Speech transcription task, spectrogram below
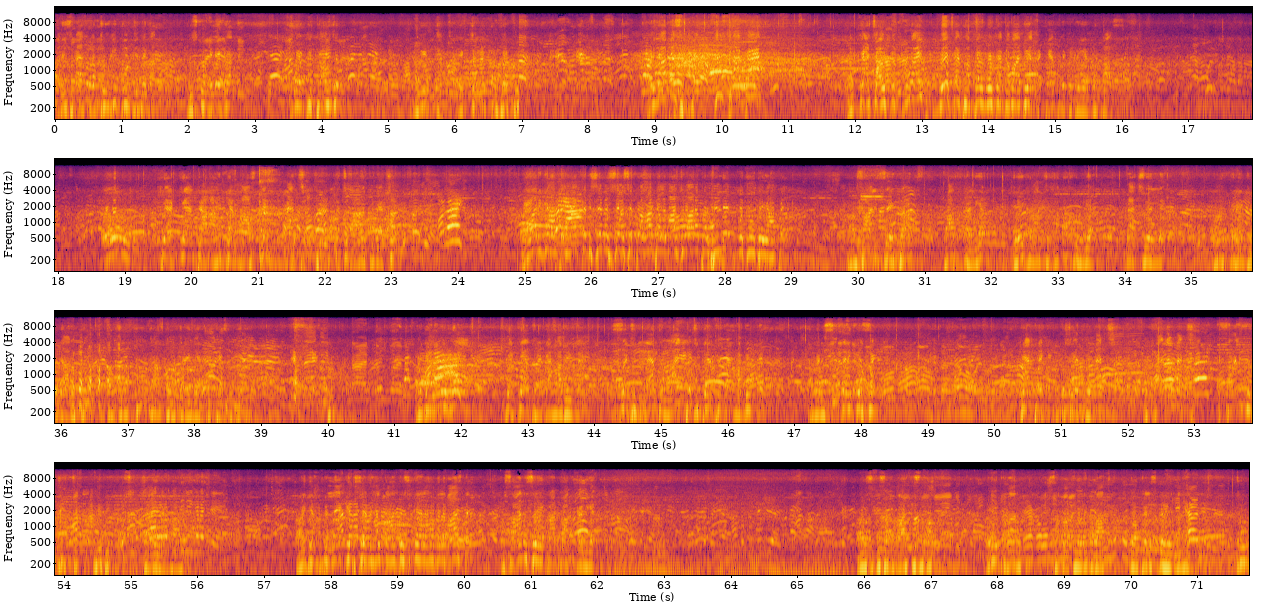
और इस मैच में जो भी टीम जीतेगा, उसको मिलेगा थर्टी थाउज़ेंड परफेक्ट और यहाँ पे दूसरा क्या गवा दिया। लेके तैयार था क्या क्या है, क्या और यहाँ पे हाथ के में सौ प्रहार पर मौजूद है यहाँ पे। आसानी से प्राप्त कर लिया। एक रन से खाता खुल गया। मैक्सवेल ने बात करें तो डाल की कम से कम तीन रन तो टीम के लिए? और वो क्या क्या फेंका हबीब ने सच लेफ़्ट लाइन पे जितना फेंका हबीब ने अगर इसी तरीके से क्या फेंकेंगे शायद ये मैच मैच, आसानी से जीत और यहाँ पे लेग से महल का हाथ उसके अलावा मतलब बल्लेबाज ने आसान से एक रन प्राप्त कर लिया। और इसके साथ आज की समाप्त एक बार समाप्त होने के बाद टोटल स्कोर होता है। तो-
